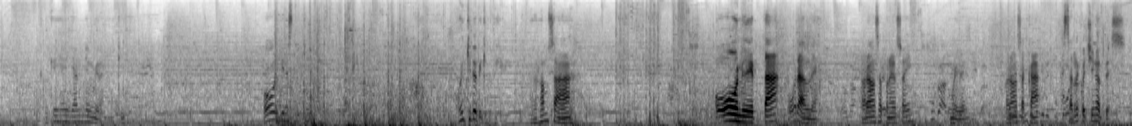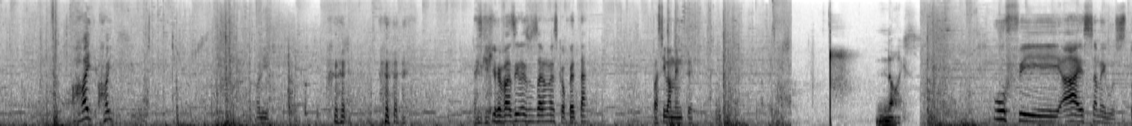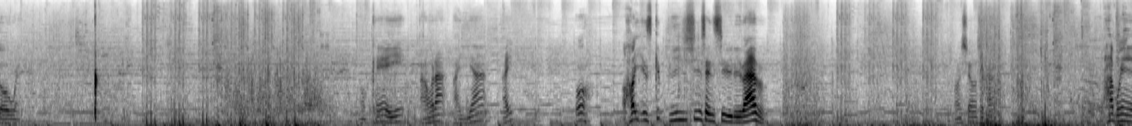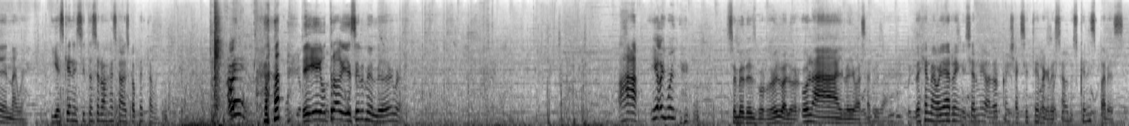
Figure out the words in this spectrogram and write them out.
Creo que hay alguien, mira, aquí. Oh, viene este aquí. Uy, quítate, quítate. A ver, vamos a. Oh, neta. Órale. Ahora vamos a poner eso ahí. Muy bien. Ahora vamos acá a estar de cochinotes. ¡Ay! ¡Ay! Oli. es que qué fácil es usar una escopeta pasivamente. Nice. Ufi. Ah, esa me gustó, güey. Ok, ahora allá. Ay. Oh. Ay, es que pinche sensibilidad. A ver si vamos acá. Ah, buena, güey. Y es que necesito hacer bajas con la escopeta, güey. ¡Ay! ¡Eh, otra vez el melee, güey! ¡Ah! ¡Y ay, güey! Se me desbordó el valor. ¡Hola! Y le iba a saludar. Déjenme, voy a reiniciar mi valor con Shaxito y regresamos. ¿Qué les parece?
